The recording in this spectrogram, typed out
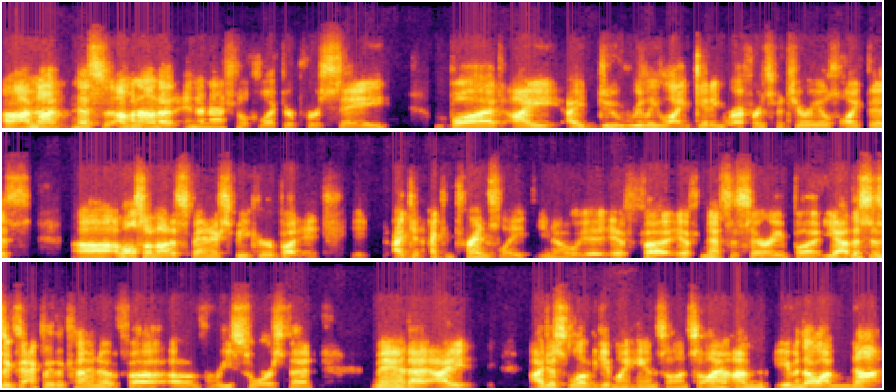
Uh, I'm not necessarily I'm not an international collector per se, but I I do really like getting reference materials like this. Uh, I'm also not a Spanish speaker, but it, it, I can I can translate, you know, if uh, if necessary. But yeah, this is exactly the kind of uh, of resource that, man, that I I just love to get my hands on. So I, I'm even though I'm not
